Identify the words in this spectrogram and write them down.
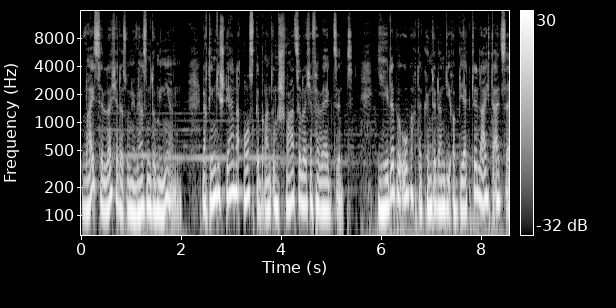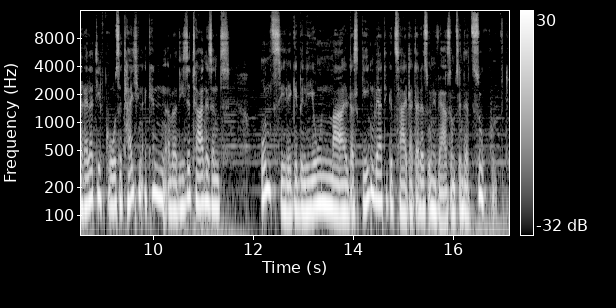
weiße Löcher das Universum dominieren, nachdem die Sterne ausgebrannt und schwarze Löcher verwelkt sind. Jeder Beobachter könnte dann die Objekte leicht als relativ große Teilchen erkennen, aber diese Tage sind unzählige Billionen Mal das gegenwärtige Zeitalter des Universums in der Zukunft.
